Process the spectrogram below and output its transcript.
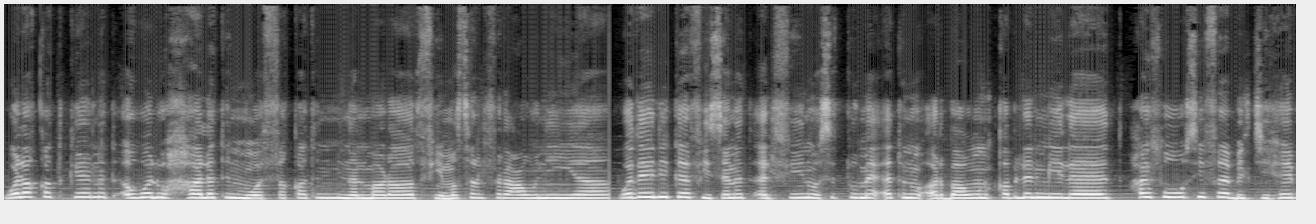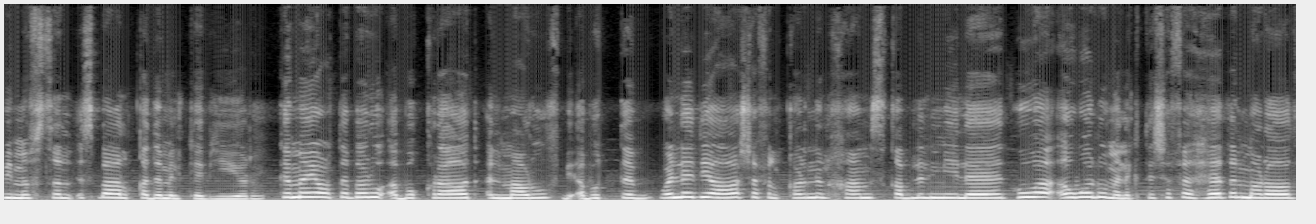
ولقد كانت أول حالة موثقة من المرض في مصر الفرعونية وذلك في سنة 2640 قبل الميلاد حيث وصف بالتهاب مفصل إصبع القدم الكبير. كما يعتبر أبو قراط المعروف بأبو الطب والذي عاش في القرن الخامس قبل الميلاد هو أول من اكتشف هذا المرض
